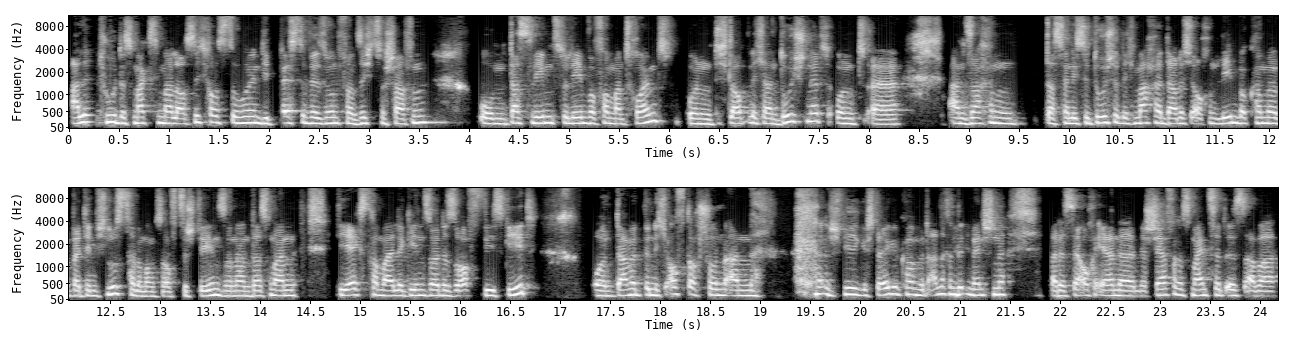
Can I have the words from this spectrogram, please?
alle tut, das Maximale aus sich rauszuholen, die beste Version von sich zu schaffen, um das Leben zu leben, wovon man träumt. Und ich glaube nicht an Durchschnitt und äh, an Sachen, dass wenn ich sie durchschnittlich mache, dadurch auch ein Leben bekomme, bei dem ich Lust habe, morgens aufzustehen, sondern dass man die Extrameile gehen sollte, so oft wie es geht. Und damit bin ich oft auch schon an eine schwierige Stelle gekommen mit anderen Mitmenschen, weil das ja auch eher eine, eine schärferes Mindset ist. Aber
